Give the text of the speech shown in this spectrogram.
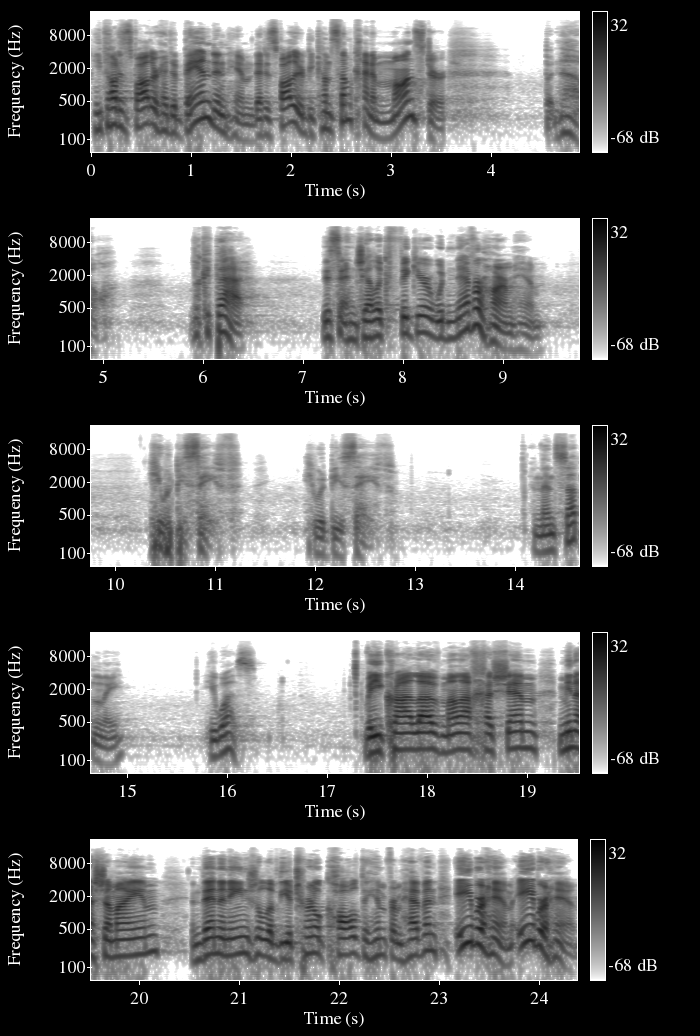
He thought his father had abandoned him, that his father had become some kind of monster. But no, look at that. This angelic figure would never harm him. He would be safe. He would be safe. And then suddenly, he was. Vayikra love malach Hashem mina shamayim. And then an angel of the eternal called to him from heaven, Abraham, Abraham.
